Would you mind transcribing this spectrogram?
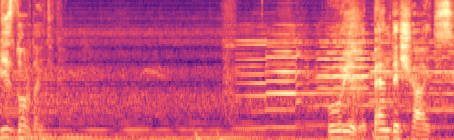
Biz de oradaydık. Huriye'de ben de şahitiz.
